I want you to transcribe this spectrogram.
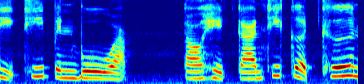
ติที่เป็นบวก ต่อเหตุการณ์ที่เกิดขึ้น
